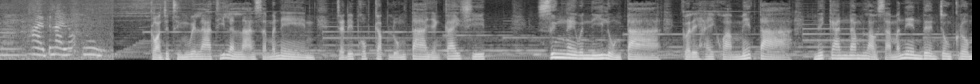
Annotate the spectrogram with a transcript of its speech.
มาหายไปไหนแล้วนู่นก่อนจะถึงเวลาที่หลานๆสามเณรจะได้พบกับหลวงตาอย่างใกล้ชิด ซึ่งในวันนี้หลวงตาก็ได้ให้ความเมตตาในการนำเหล่าสามเณรเดินจงกรม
